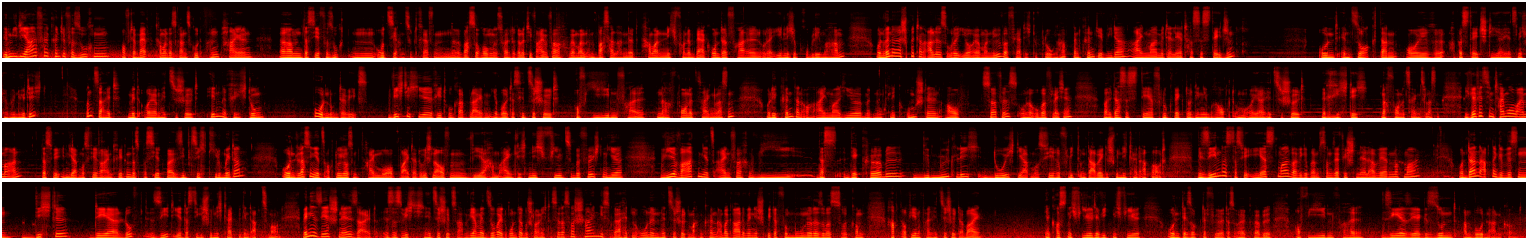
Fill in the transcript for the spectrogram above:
Im Idealfall könnt ihr versuchen, auf der Map kann man das ganz gut anpeilen, ähm, dass ihr versucht, einen Ozean zu treffen. Eine Wasserung ist halt relativ einfach. Wenn man im Wasser landet, kann man nicht von einem Berg runterfallen oder ähnliche Probleme haben. Und wenn euer Sprit dann alles oder ihr euer Manöver fertig geflogen habt, dann könnt ihr wieder einmal mit der Leertaste stagen und entsorgt dann eure Upper Stage, die ihr jetzt nicht mehr benötigt. und seid mit eurem Hitzeschild in Richtung Boden unterwegs. Wichtig hier, retrograd bleiben. Ihr wollt das Hitzeschild auf jeden Fall nach vorne zeigen lassen. Und ihr könnt dann auch einmal hier mit einem Klick umstellen auf Surface oder Oberfläche, weil das ist der Flugvektor, den ihr braucht, um euer Hitzeschild richtig nach vorne zeigen zu lassen. Ich werfe jetzt den Time Warp einmal an, dass wir in die Atmosphäre eintreten. Das passiert bei 70 Kilometern. Und lass ihn jetzt auch durchaus im Time Warp weiter durchlaufen. Wir haben eigentlich nicht viel zu befürchten hier. Wir warten jetzt einfach, wie das, der Kerbal gemütlich durch die Atmosphäre fliegt und dabei Geschwindigkeit abbaut. Wir sehen das, dass wir erstmal, weil wir gebremst haben, sehr viel schneller werden nochmal. Und dann ab einer gewissen Dichte der Luft seht ihr, dass die Geschwindigkeit beginnt abzubauen. Wenn ihr sehr schnell seid, ist es wichtig, ein Hitzeschild zu haben. Wir haben jetzt so weit runter beschleunigt, dass wir das wahrscheinlich sogar hätten ohne ein Hitzeschild machen können. Aber gerade wenn ihr später vom Moon oder sowas zurückkommt, habt auf jeden Fall ein Hitzeschild dabei. Der kostet nicht viel, der wiegt nicht viel und der sorgt dafür, dass euer Körbel auf jeden Fall sehr, sehr gesund am Boden ankommt.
